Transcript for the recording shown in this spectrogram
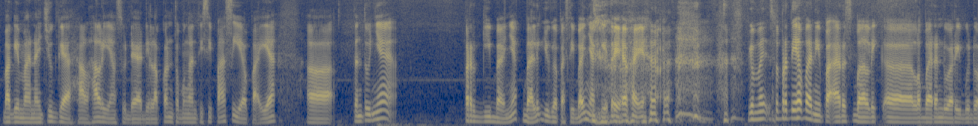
bagaimana juga hal-hal yang sudah dilakukan untuk mengantisipasi ya Pak ya. Uh, tentunya pergi banyak, balik juga pasti banyak gitu ya Pak ya. seperti apa nih Pak arus balik uh, Lebaran 2022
